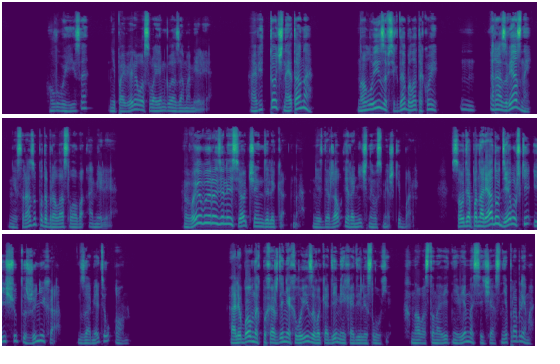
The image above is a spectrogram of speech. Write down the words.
Луиза? Не поверила своим глазам Амелия. А ведь точно это она. Но Луиза всегда была такой... развязной. Не сразу подобрала слово Амелия. «Вы выразились очень деликатно», — не сдержал ироничной усмешки Бар. «Судя по наряду, девушки ищут жениха», — заметил он. О любовных похождениях Луизы в Академии ходили слухи. Но восстановить невинность сейчас не проблема.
